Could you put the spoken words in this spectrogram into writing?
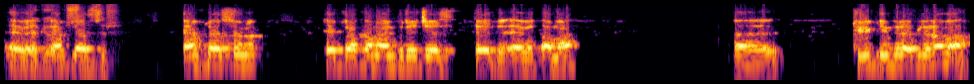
Evet, enflasyon, enflasyonu tek rakama indireceğiz dedi. Evet ama e, TÜİK indirebilir ama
